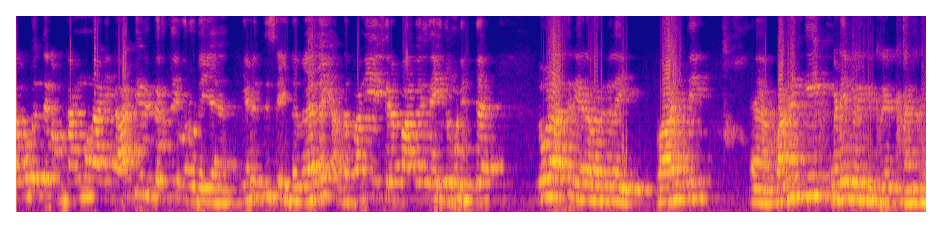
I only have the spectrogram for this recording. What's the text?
சமூகத்தை நம் கண் முன்னாடி காட்டியிருக்கிறது இவருடைய எழுத்து செய்த வேலை. அந்த பணியை சிறப்பாக செய்து முடித்த நூலாசிரியர் அவர்களை வாழ்த்தி வணங்கி விடைபெறுகின்றேன். நன்றி.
